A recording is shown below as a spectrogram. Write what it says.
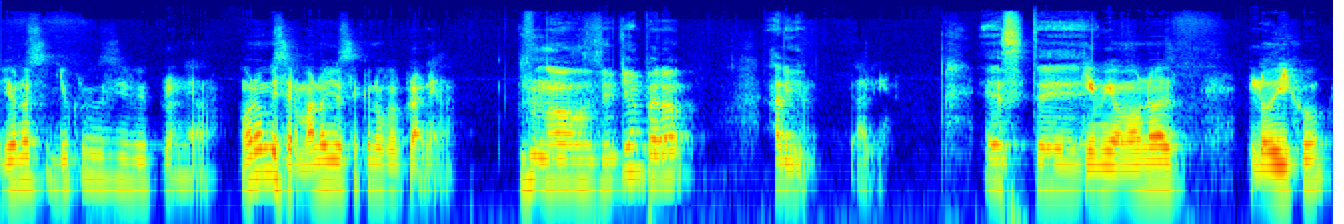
Yo, no, yo creo que sí fue planeado. Bueno, mis hermanos yo sé que no fue planeado. No sé quién, pero alguien. Alguien. Este. Que mi mamá una vez lo dijo,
